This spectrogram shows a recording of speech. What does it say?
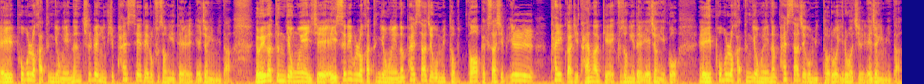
A4 블록 같은 경우에는 768세대로 구성이 될 예정입니다. 여기 같은 경우에 이제 A3 블록 같은 경우에는 84제곱미터부터 141 타입까지 다양하게 구성이 될 예정이고 A4 블록 같은 경우에는 84제곱미터로 이루어질 예정입니다.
